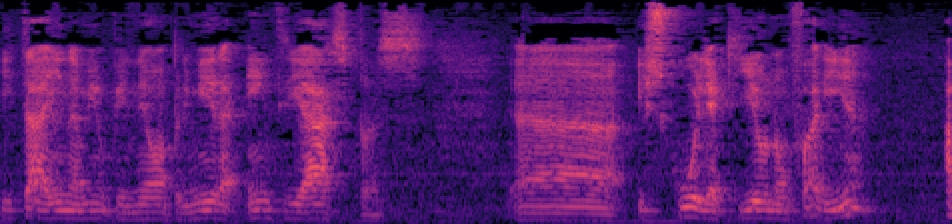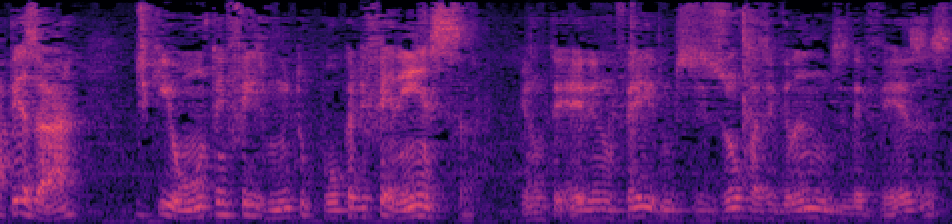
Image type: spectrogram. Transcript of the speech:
e está aí, na minha opinião, a primeira, entre aspas, uh, escolha que eu não faria, apesar de que ontem fez muito pouca diferença. Ele não, fez, não precisou fazer grandes defesas,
